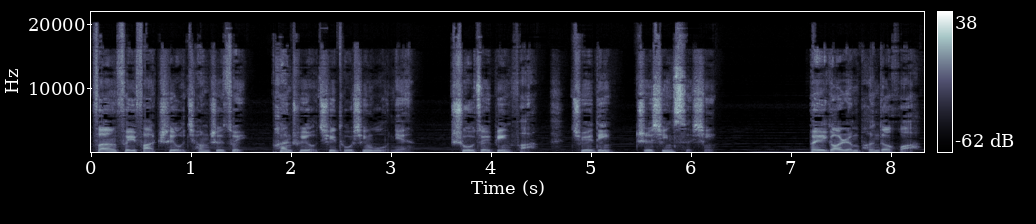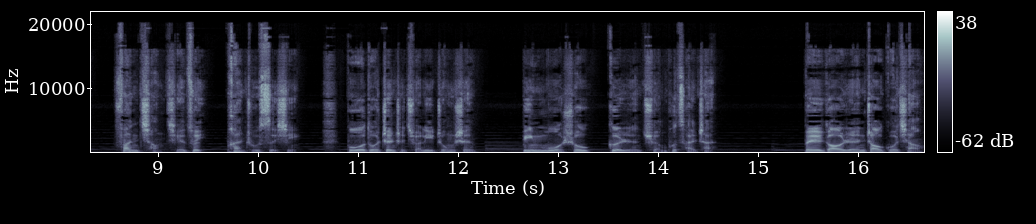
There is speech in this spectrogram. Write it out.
犯非法持有枪支罪，判处有期徒刑五年，数罪并罚，决定执行死刑。被告人彭德华犯抢劫罪，判处死刑，剥夺政治权利终身，并没收个人全部财产。被告人赵国强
